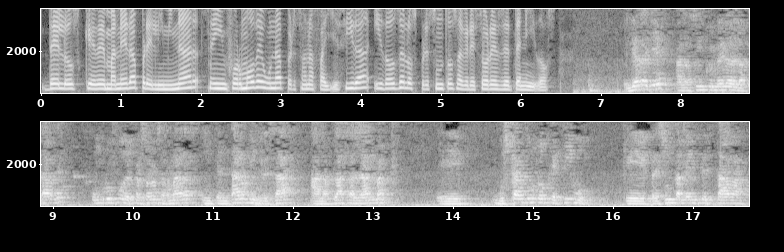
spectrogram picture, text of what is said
de los que de manera preliminar se informó de una persona fallecida y dos de los presuntos agresores detenidos. El día de ayer, a las cinco y media de la tarde, un grupo de personas armadas intentaron ingresar a la Plaza Landmark eh, buscando un objetivo que presuntamente estaba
